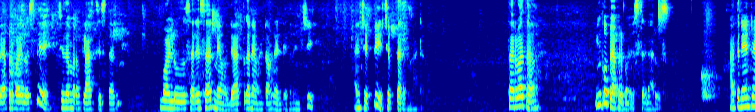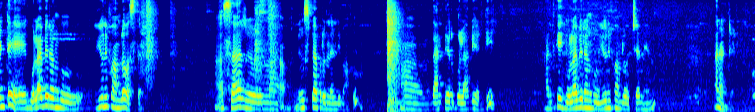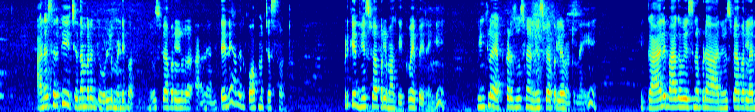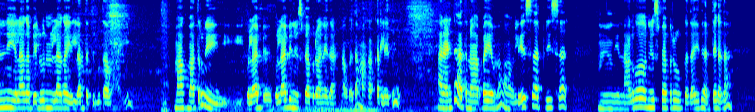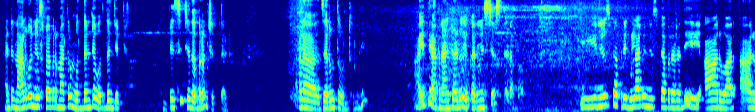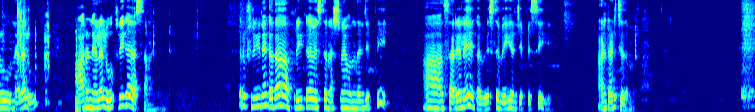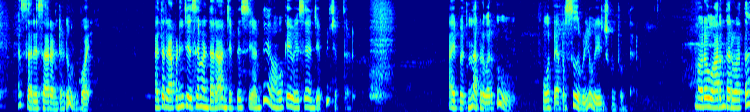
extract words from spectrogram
పేపర్ బాయ్లు వస్తే చిదంబరం క్లాస్ తీస్తాడు. వాళ్ళు సరే సార్ మేము జాగ్రత్తగానే ఉంటాంలేండి ఇక నుంచి అని చెప్పి చెప్తారనమాట తర్వాత ఇంకో పేపర్ బాయ్ వస్తాడు ఆ రోజు. అతను ఏంటంటే గులాబీ రంగు యూనిఫామ్లో వస్తాడు. "ఆ, సార్ మా న్యూస్ పేపర్ ఉందండి మాకు. దాని పేరు గులాబీ అండి. అందుకే గులాబీ రంగు యూనిఫామ్లో వచ్చాను నేను అని అంటాడు. అనేసరికి చిదంబరంకి ఒళ్ళు మండిపోతుంది. న్యూస్ పేపర్లు అని అంటేనే అతను కోపం వచ్చేస్తూ ఉంటుంది. ఇప్పటికే న్యూస్ పేపర్లు మాకు ఎక్కువైపోయినాయి. ఇంట్లో ఎక్కడ చూసినా న్యూస్ పేపర్లే ఉంటున్నాయి. ఈ గాలి బాగా వేసినప్పుడు ఆ న్యూస్ పేపర్లన్నీ ఇలాగ బెలూన్లాగా ఇల్లంతా తిరుగుతూ ఉన్నాయి. మాకు మాత్రం ఈ గులాబీ గులాబీ న్యూస్ పేపర్ అనేది అంటున్నావు కదా మాకు అక్కర్లేదు. అని అంటే అతను అబ్బాయి ఏమో లేదు సార్ ప్లీజ్ సార్. నాలుగో న్యూస్ పేపరు కదా ఇది అంతే కదా. అంటే నాలుగో న్యూస్ పేపర్ మాత్రం వద్దంటే వద్దని చెప్పి చెప్పేసి చిదంబరం చెప్తాడు. అలా జరుగుతూ ఉంటుంది. అయితే అతను అంటాడు కన్విన్స్ చేస్తాడు అబ్బా. ఈ న్యూస్ పేపర్ ఈ గులాబీ న్యూస్ పేపర్ అనేది ఆరు వార ఆరు నెలలు ఆరు నెలలు ఫ్రీగా వేస్తామండి. అంటే అరే ఫ్రీనే కదా ఫ్రీగా వేస్తే నష్టమే ఉందని చెప్పి సరేలే ఇక వేస్తే వెయ్యి అని చెప్పేసి అంటాడు చిదంబరం. సరే సార్ అంటాడు బాయ్. అయితే రేపటి నుంచి వేసేయమంటారా అని చెప్పేసి అంటే ఓకే వేసే అని చెప్పి చెప్తాడు. అయిపోతుంది. అక్కడ వరకు ఫోర్ పేపర్స్ వీళ్ళు వేయించుకుంటూ ఉంటారు. మరో వారం తర్వాత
